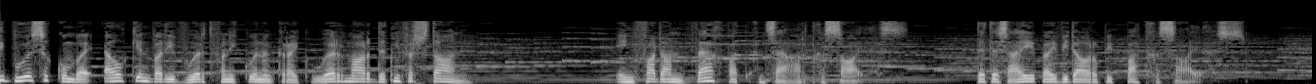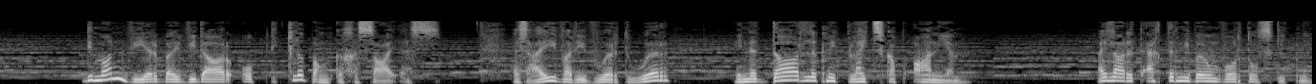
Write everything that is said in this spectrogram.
Die bose kom by elkeen wat die woord van die koninkryk hoor, maar dit nie verstaan nie. En vat dan weg wat in sy hart gesaai is. Dit is hy by wie daar op die pad gesaai is. Die man weer by wie daar op die klipbanke gesaai is, is hy wat die woord hoor en dit dadelik met blydskap aanneem. Hy laat dit egter nie by hom wortel skiet nie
